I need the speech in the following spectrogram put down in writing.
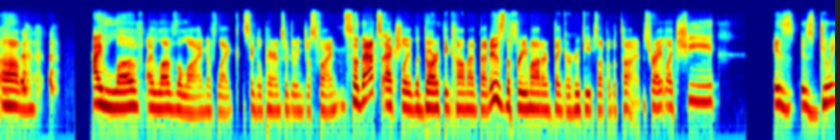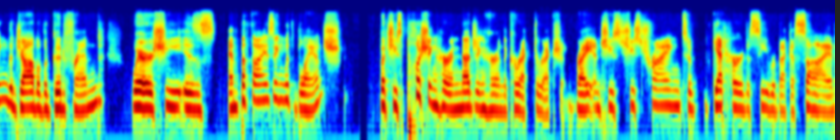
Um. I love I love the line of like single parents are doing just fine. So that's actually the Dorothy comment that is the free modern thinker who keeps up with the times, right? Like she is is doing the job of a good friend where she is empathizing with Blanche but she's pushing her and nudging her in the correct direction, right? And she's she's trying to get her to see Rebecca's side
